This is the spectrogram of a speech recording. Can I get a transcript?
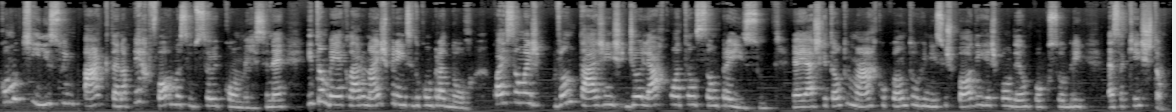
como que isso impacta na performance do seu e-commerce, né? E também, é claro, na experiência do comprador. Quais são as vantagens de olhar com atenção para isso? E aí acho que tanto o Marco quanto o Vinícius podem responder um pouco sobre essa questão.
